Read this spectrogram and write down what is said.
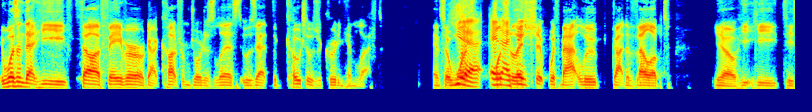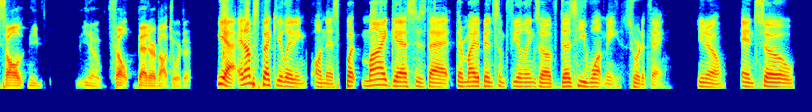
it wasn't that he fell out of favor or got cut from Georgia's list. It was that the coach that was recruiting him left, and so once, yeah, and once I the relationship think, with Matt Luke got developed, you know, he he he saw he you know felt better about Georgia. Yeah, and I'm speculating on this, but my guess is that there might have been some feelings of "Does he want me?" sort of thing, you know, and so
